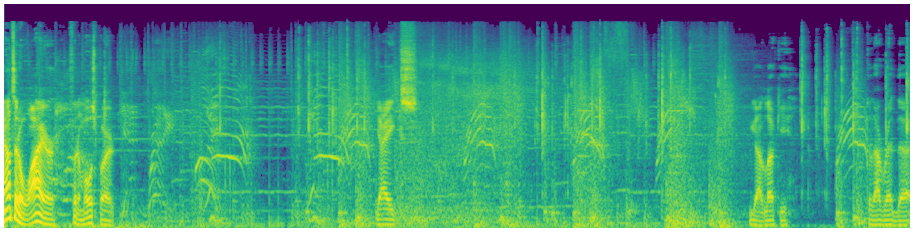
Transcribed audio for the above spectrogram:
Down to the wire, for the most part. Yikes. You got lucky. Because I read that.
